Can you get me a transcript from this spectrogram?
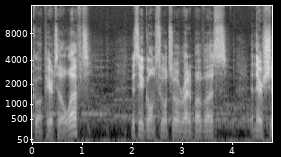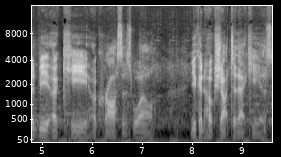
Go up here to the left. You see a golden skulltula right above us. And there should be a key across as well. You can hookshot to that key as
